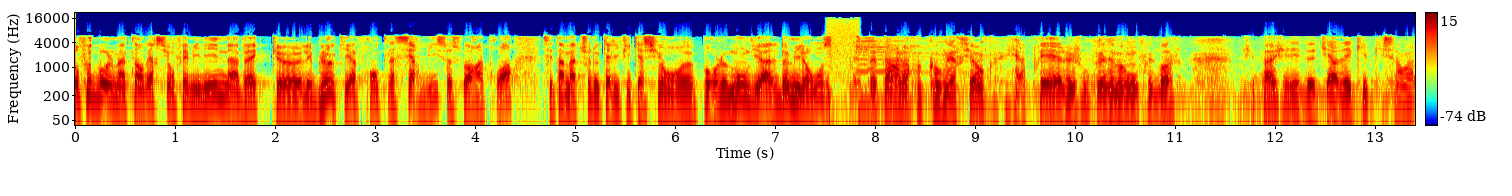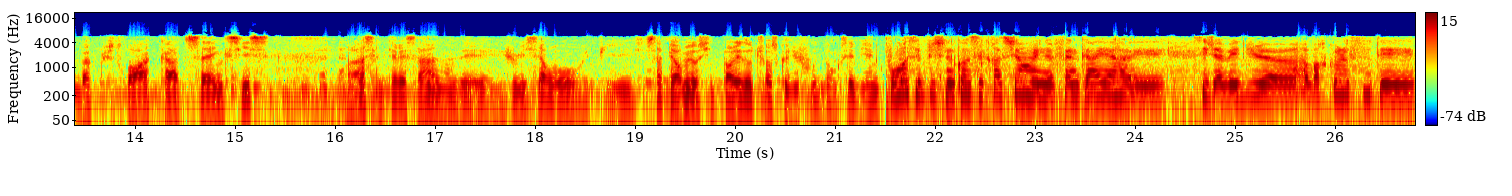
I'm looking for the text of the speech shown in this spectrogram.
au football maintenant, version féminine, avec euh, les Bleus qui affrontent la Serbie ce soir à 3. C'est un match de qualification euh, pour le Mondial 2011. Elles préparent leur conversion et après elles jouent pleinement au football. Je sais pas, j'ai les deux tiers d'équipe qui sont à bac plus 3, 4, 5, 6. Voilà, c'est intéressant, elles ont des jolis cerveaux et puis ça permet aussi de parler d'autre chose que du foot, donc c'est bien. Pour moi, c'est plus une consécration, une fin de carrière et si j'avais dû euh, avoir que le foot et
